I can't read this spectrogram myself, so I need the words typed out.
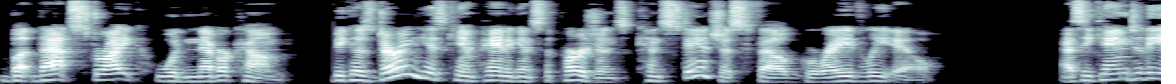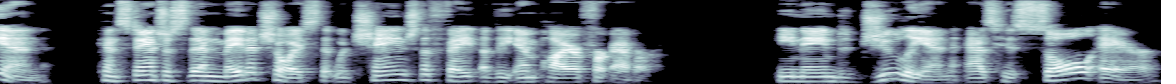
But that strike would never come, because during his campaign against the Persians, Constantius fell gravely ill. As he came to the end, Constantius then made a choice that would change the fate of the empire forever he named Julian as his sole heir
